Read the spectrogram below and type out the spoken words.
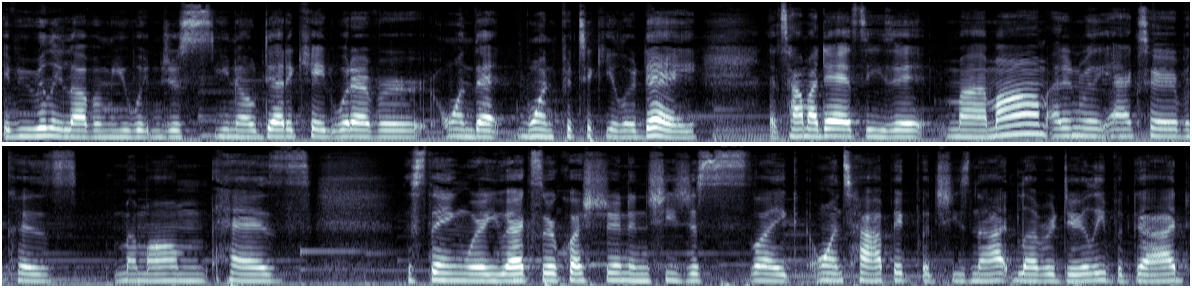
if you really love them you wouldn't just you know dedicate whatever on that one particular day that's how my dad sees it my mom i didn't really ask her because my mom has this thing where you ask her a question and she's just like on topic, but she's not. Love her dearly, but God.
